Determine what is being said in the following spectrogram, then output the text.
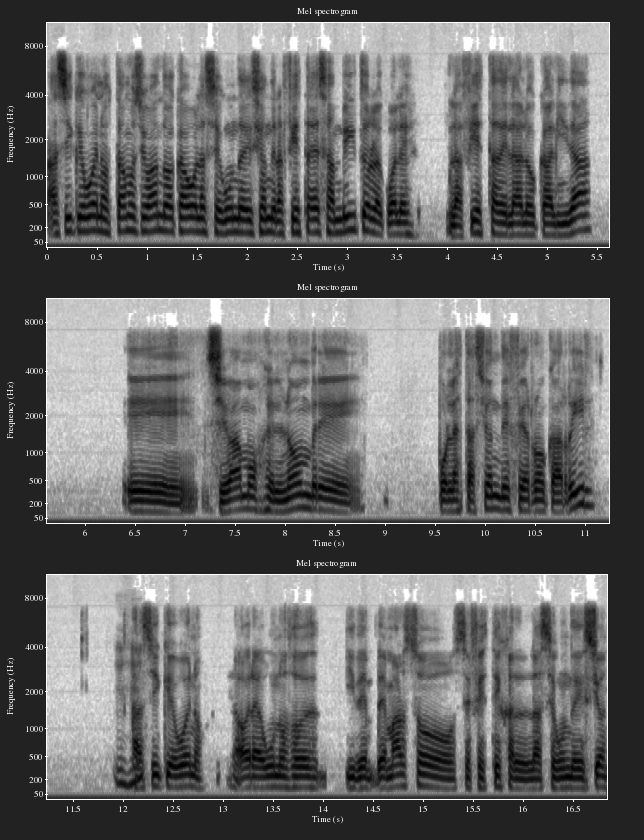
Así que bueno, estamos llevando a cabo la segunda edición de la fiesta de San Víctor, la cual es la fiesta de la localidad. llevamos el nombre por la estación de ferrocarril, Así que bueno, ahora unos dos y de, marzo se festeja la segunda edición.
